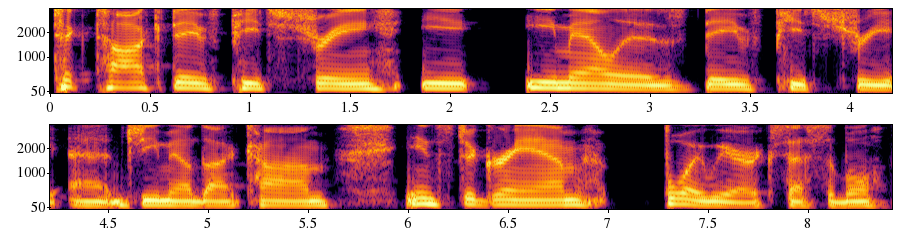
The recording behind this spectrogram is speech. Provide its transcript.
TikTok, Dave Peachtree. E- email is davepeachtree at gmail.com. Instagram, boy, we are accessible.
